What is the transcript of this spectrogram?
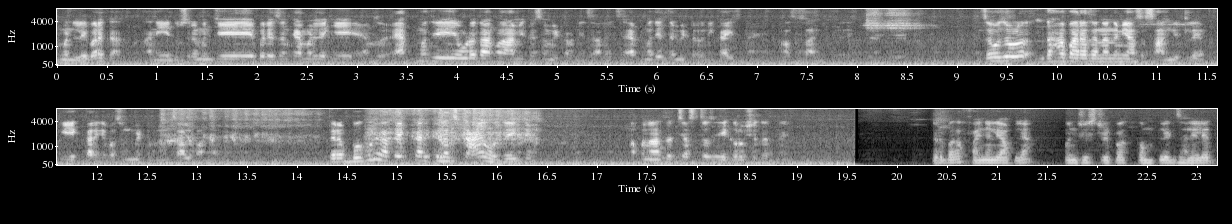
म्हणले बरं का? आणि दुसरं म्हणजे बरेच जण काय म्हणले की ॲपमध्ये एवढं दाखवा आम्ही कसं मीटरने चालायचं? ॲपमध्ये तर मीटरने काहीच नाही असं सांगितलंय. जवळजवळ दहा बारा जणांना मी असं सांगितलंय की एक तारखेपासून मीटरने चालू होणार तर बघूया आता एक तारखेलाच काय होतंय ते. आपण आता जास्त हे करू शकत नाही. तर बघा फायनली आपल्या पंचवीस ट्रिपा कंप्लीट झालेल्या आहेत.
